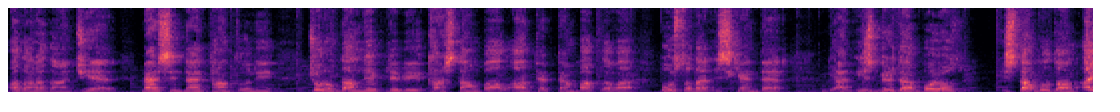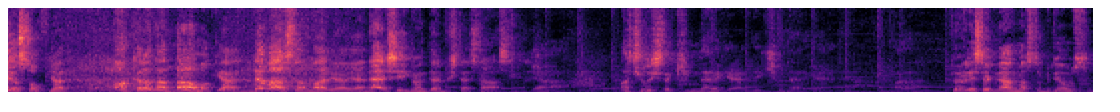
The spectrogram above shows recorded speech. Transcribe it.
Adana'dan ciğer, Mersin'den tantuni, Çorum'dan leblebi, Kars'tan bal, Antep'ten baklava, Bursa'dan İskender, yani İzmir'den boyoz, İstanbul'dan Ayasofya, Ankara'dan Namık yani ne varsa var ya yani her şeyi göndermişler sağ olsunlar. Ya açılışta kimler geldi kimler geldi. Ha, Söylese bile almazsın biliyor musun?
